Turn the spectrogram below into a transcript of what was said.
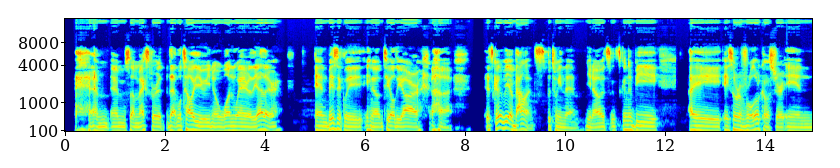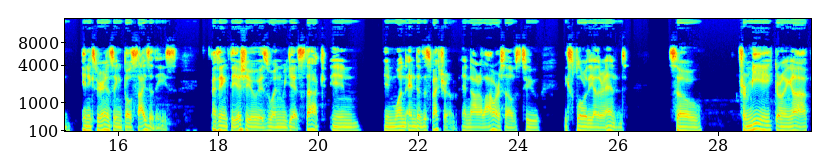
am, am some expert that will tell you, you know, one way or the other and basically, you know, TLDR, uh, it's going to be a balance between them. You know, it's it's going to be a a sort of roller coaster in in experiencing both sides of these. I think the issue is when we get stuck in in one end of the spectrum and not allow ourselves to explore the other end. So for me growing up,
